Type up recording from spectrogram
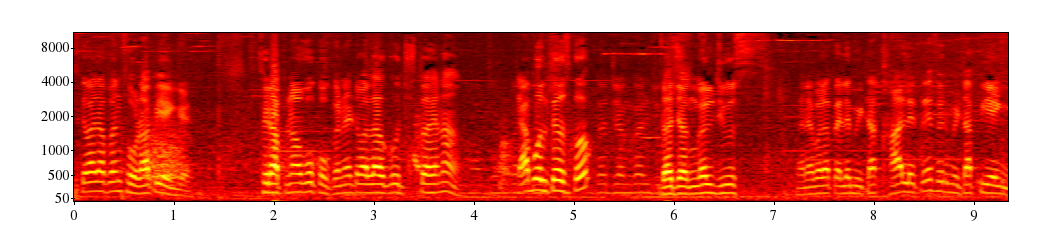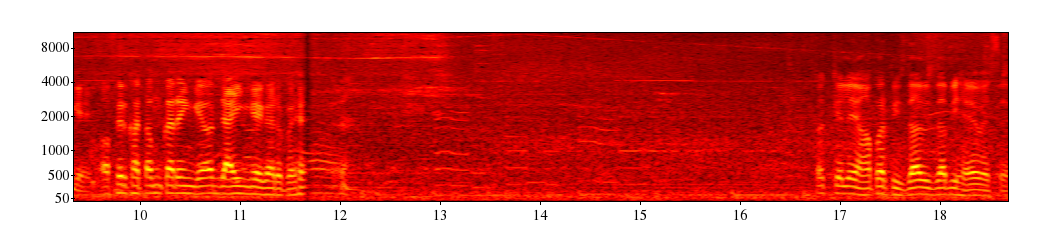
इसके बाद अपन सोडा पियेंगे। फिर अपना वो कोकोनट वाला कुछ तो है ना? क्या बोलते हैं उसको? द जंगल जूस मैंने बोला पहले मीठा खा लेते हैं फिर मीठा पियेंगे और फिर ख़त्म करेंगे और जाएँगे घर पे। तक के लिए यहाँ पर पिज़्ज़ा विज़्ज़ा भी है वैसे।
